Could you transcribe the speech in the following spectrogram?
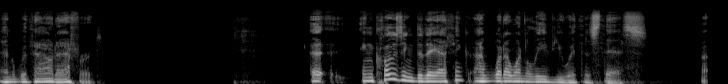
and without effort. Uh, in closing today, I think I, what I want to leave you with is this. Uh,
